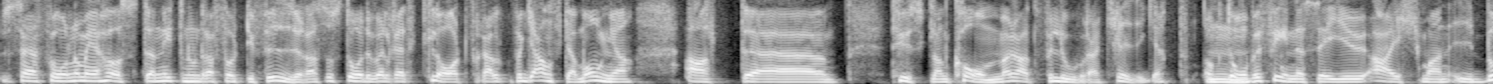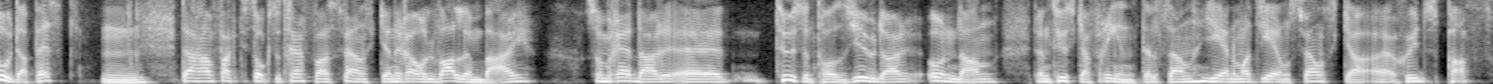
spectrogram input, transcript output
så från och med hösten 1944 så står det väl rätt klart för, för ganska många att eh, Tyskland kommer att förlora kriget. Och mm. då befinner sig ju Eichmann i Budapest, mm. där han faktiskt också träffar svensken Raoul Wallenberg som räddar eh, tusentals judar undan den tyska förintelsen genom att ge dem svenska eh, skyddspass.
